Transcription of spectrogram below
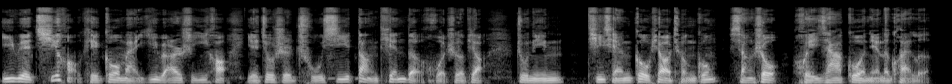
一月七号可以购买一月二十一号也就是除夕当天的火车票。祝您提前购票成功享受回家过年的快乐。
